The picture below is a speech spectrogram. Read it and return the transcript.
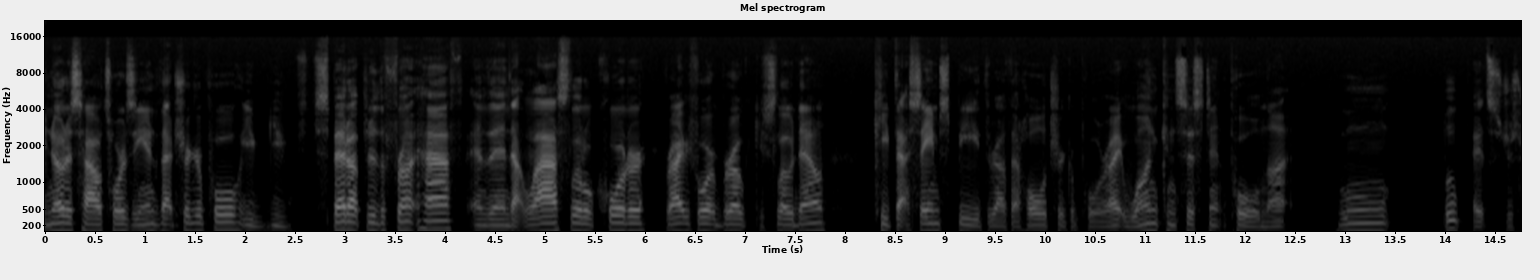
You notice how towards the end of that trigger pull, you, you sped up through the front half, and then that last little quarter right before it broke, you slowed down. Keep that same speed throughout that whole trigger pull, right? One consistent pull, not boom, boop. It's just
